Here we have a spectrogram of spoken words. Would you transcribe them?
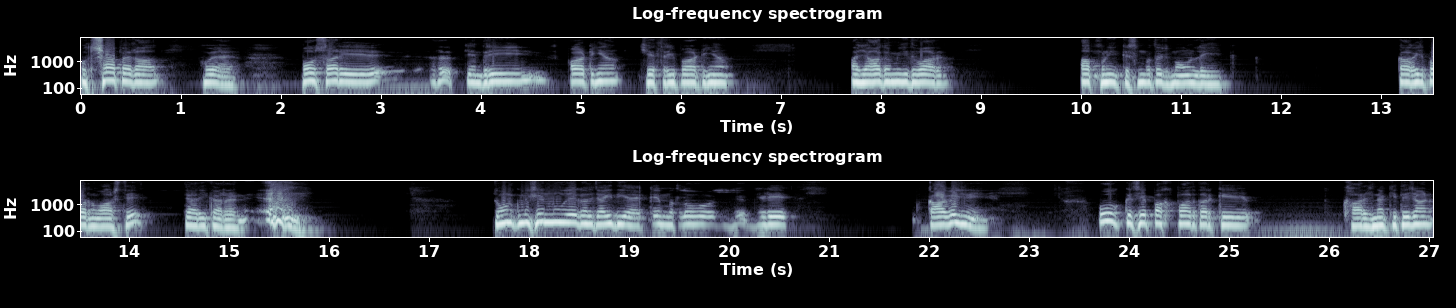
ਉਤਸ਼ਾਹ ਪੈਦਾ ਹੋਇਆ ਹੈ। ਬਹੁਤ ਸਾਰੇ ਕੇਂਦਰੀ ਪਾਰਟੀਆਂ, ਖੇਤਰੀ ਪਾਰਟੀਆਂ, ਆਜ਼ਾਦ ਉਮੀਦਵਾਰ ਆਪਣੀ ਕਿਸਮਤ ਅਜਮਾਉਣ ਲਈ ਕਾਗਜ਼ ਭਰਨ ਵਾਸਤੇ ਤਿਆਰੀ ਕਰ ਰਹੇ ਨੇ। ਚੋਣ ਕਮਿਸ਼ਨ ਨੂੰ ਇਹ ਗੱਲ ਚਾਹੀਦੀ ਹੈ ਕਿ ਮਤਲਬ ਜਿਹੜੇ ਕਾਗਜ਼ ਨੇ, ਉਹ ਕਿਸੇ ਪੱਖਪਾਤ ਕਰਕੇ ਖਾਰਜ ਨਾ ਕੀਤੇ ਜਾਣ।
